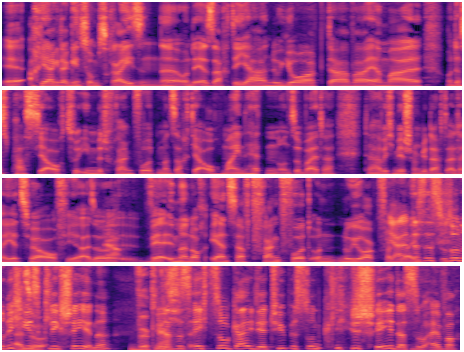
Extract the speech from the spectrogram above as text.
äh, ach ja, da ging es ums Reisen, ne? Und er sagte, ja, New York, da war er mal und das passt ja auch zu ihm mit Frankfurt. Man sagt ja auch Manhattan und so weiter. Da habe ich mir schon gedacht, Alter, jetzt hör auf hier. Also Ja. wer immer noch ernsthaft Frankfurt und New York vergleicht. Ja, das ist so ein richtiges Also, Klischee, ne? Wirklich. Das ist echt so geil. Der Typ ist so ein Klischee, dass du einfach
